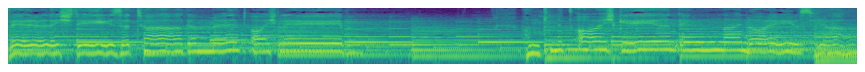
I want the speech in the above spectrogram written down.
will ich diese Tage mit euch leben und mit euch gehen in ein neues Jahr.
